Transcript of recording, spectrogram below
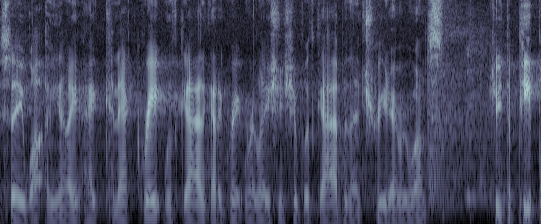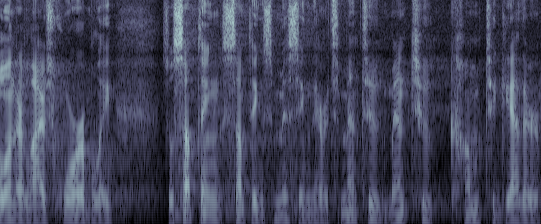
say, well, you know, I, I, connect great with God, I got a great relationship with God, but then treat everyone, treat the people in their lives horribly. So something, something's missing there. It's meant to, meant to come together,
